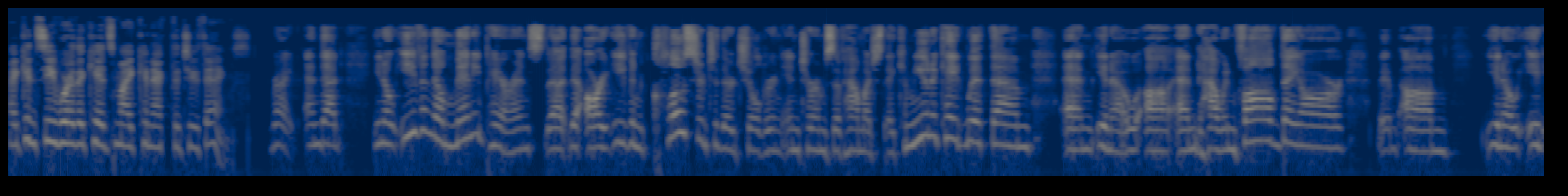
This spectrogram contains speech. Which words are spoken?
I can see where the kids might connect the two things. Right. And that, you know, even though many parents that, that are even closer to their children in terms of how much they communicate with them and, you know, uh, and how involved they are, um, you know, it,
